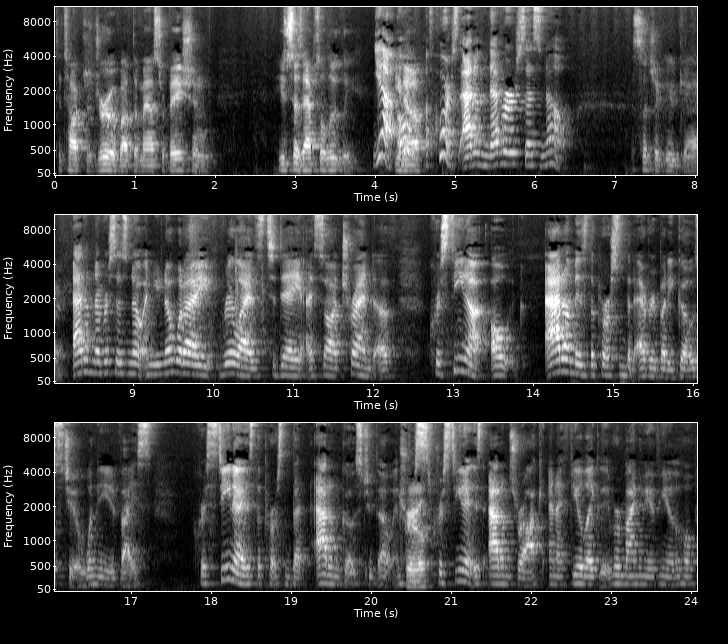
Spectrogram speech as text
to talk to Drew about the masturbation. He says absolutely. Yeah, You oh, know? of course. Adam never says no. Such a good guy. Adam never says no. And you know what I realized today? I saw a trend of Christina. Oh, Adam is the person that everybody goes to when they need advice. Christina is the person that Adam goes to, though. And True. Christina is Adam's rock. And I feel like it reminded me of, you know, the whole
